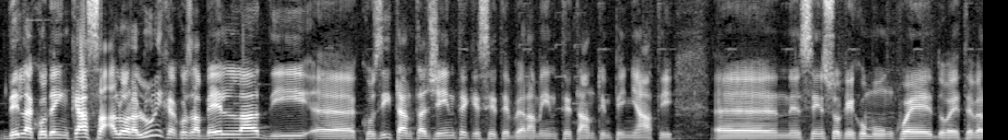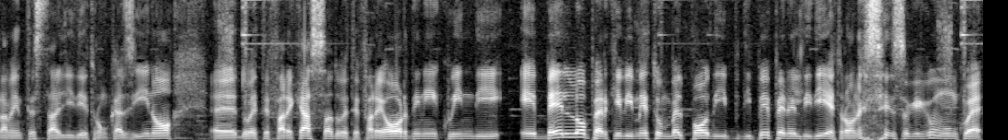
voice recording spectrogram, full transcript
della coda in cassa. Allora, l'unica cosa bella di eh, così tanta gente che siete veramente tanto impegnati. Eh, nel senso che comunque dovete veramente stargli dietro un casino, eh, dovete fare cassa, dovete fare ordini, quindi è bello perché vi mette un bel po' di, di pepe nel di dietro, nel senso che comunque...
